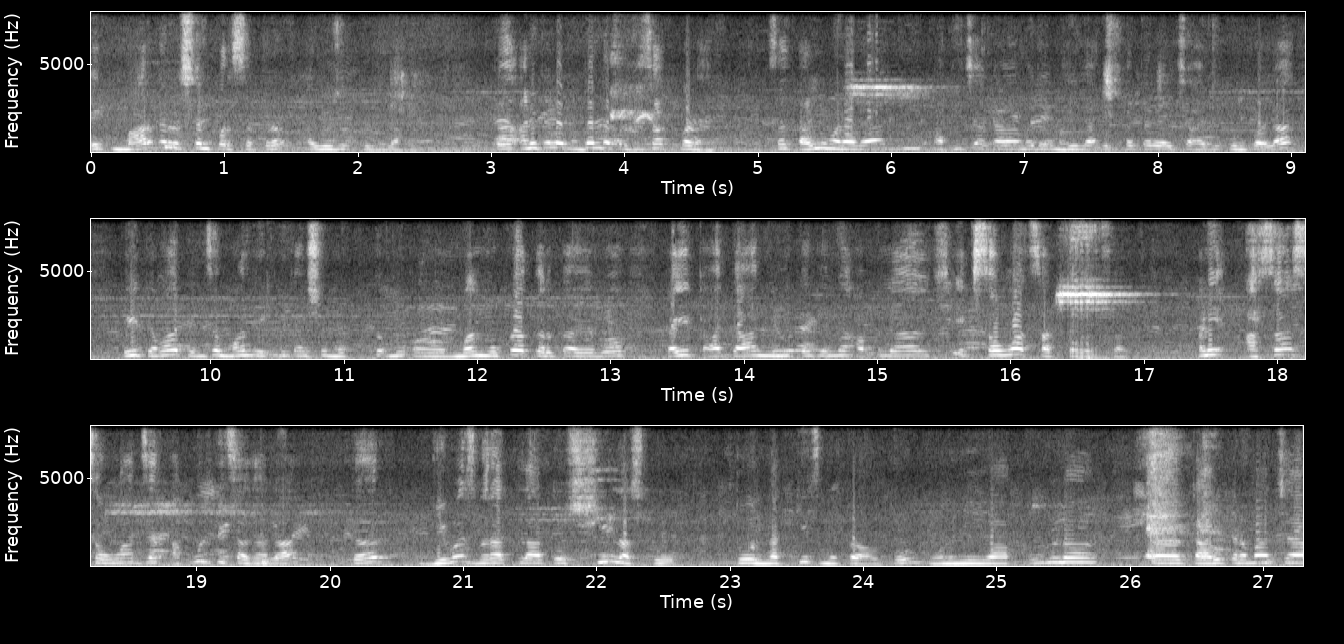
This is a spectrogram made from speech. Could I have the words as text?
एक मार्गदर्शनपर सत्र आयोजित केलेलं आहे. तर आणि त्याला उदंड प्रतिसाद पण आहे. सर ताई म्हणाल्या की आधीच्या काळामध्ये महिला एकत्र यायच्या आधी कुंकवाला. हे तेव्हा त्यांचं मन एकमेकांशी मुक्त मन मोकळं करता यावं. काही का त्या निमित्त त्यांना आपल्या एक संवाद साधता यायचा. आणि असा संवाद जर आपुलकीचा झाला तर दिवसभरातला तो शील असतो तो नक्कीच मोकळा होतो. म्हणून मी या पूर्ण कार्यक्रमाच्या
